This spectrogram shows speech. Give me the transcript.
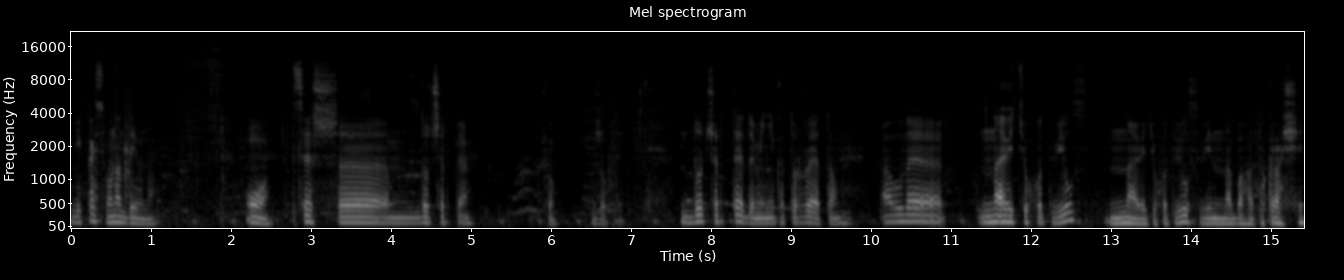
якась вона дивна. О, це ж е, до черте. Фу, жовтий. До черте Домініка Торетто. Але навіть у Hot Wheels, навіть у Hot Wheels він набагато кращий.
